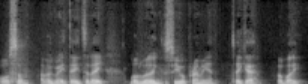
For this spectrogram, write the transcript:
Awesome. Have a great day today. Lord willing, see you at Premier. Take care. Bye bye.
